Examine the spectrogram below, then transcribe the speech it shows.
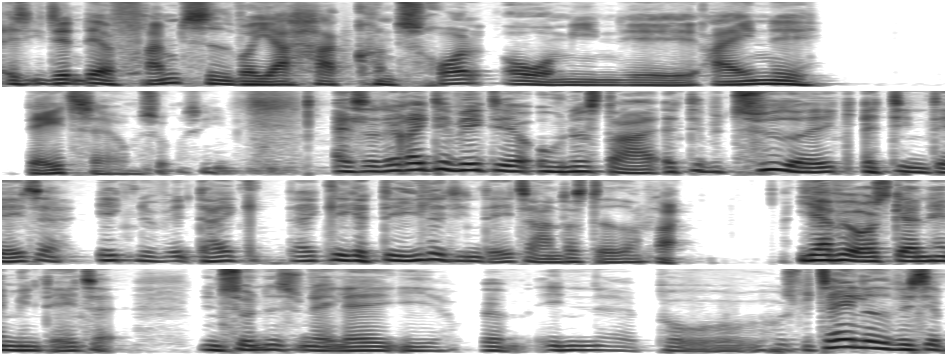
altså i den der fremtid, hvor jeg har kontrol over mine øh, egne data, om så må sige? Altså det er rigtig vigtigt at understrege, at det betyder ikke, at dine data ikke nødvendigt, der ikke, der ikke ligger dele af dine data andre steder. Nej. Jeg vil også gerne have mine data, min sundhedsjournal af i, øh, inde øh, på hospitalet. Hvis jeg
